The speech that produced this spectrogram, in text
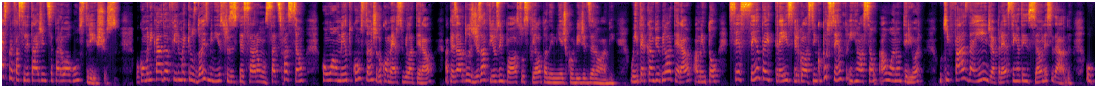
mas para facilitar, a gente separou alguns trechos. O comunicado afirma que os dois ministros expressaram satisfação com o aumento constante do comércio bilateral apesar dos desafios impostos pela pandemia de Covid-19. O intercâmbio bilateral aumentou 63,5% em relação ao ano anterior, o que faz da Índia, prestem atenção nesse dado, o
